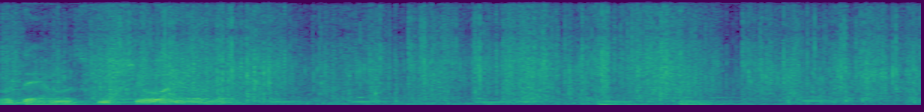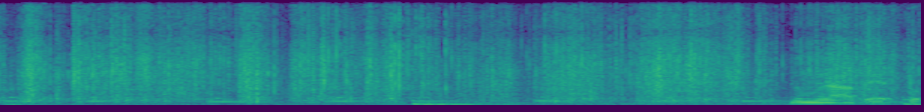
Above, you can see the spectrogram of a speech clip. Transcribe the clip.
Cos'è? Uno squiscione? Cos'è? Non me l'ha aperto.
